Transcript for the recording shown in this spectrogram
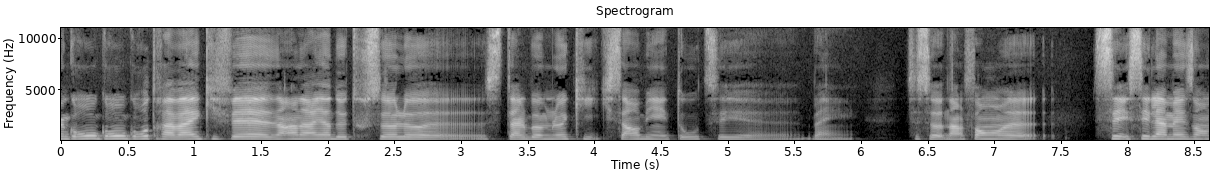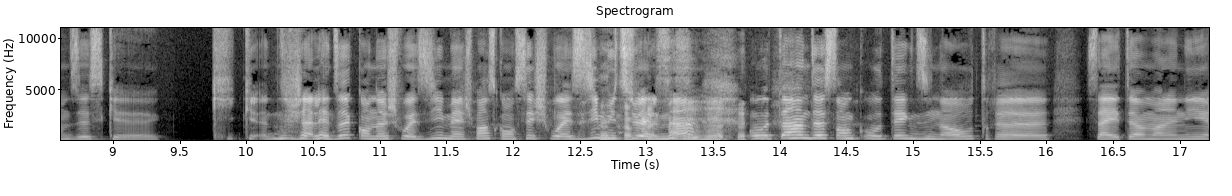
un gros, gros, gros travail qu'il fait en arrière de tout ça, là, euh, cet album-là qui, qui sort bientôt, tu sais. euh, ben, c'est ça. Dans le fond, euh, c'est la maison de disques. euh, qui- J'allais dire qu'on a choisi, mais je pense qu'on s'est choisi mutuellement, autant de son côté que du nôtre. Euh, ça a été à un moment donné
